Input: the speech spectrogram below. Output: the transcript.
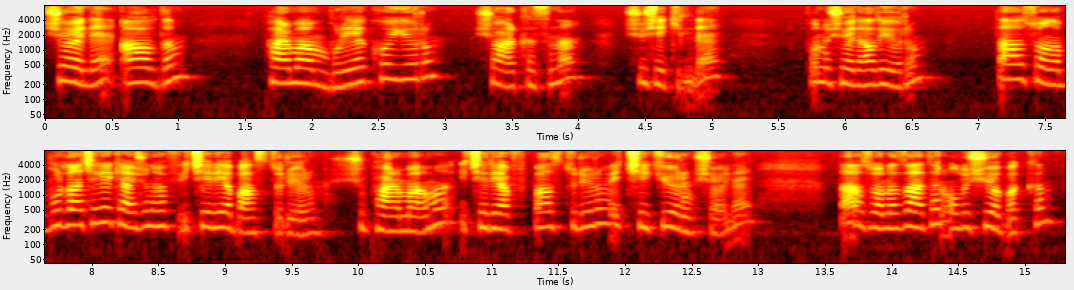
Şöyle aldım. Parmağımı buraya koyuyorum. Şu arkasına. Şu şekilde. Bunu şöyle alıyorum. Daha sonra buradan çekerken şunu hafif içeriye bastırıyorum. Şu parmağımı içeriye hafif bastırıyorum ve çekiyorum şöyle. Daha sonra zaten oluşuyor bakın.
